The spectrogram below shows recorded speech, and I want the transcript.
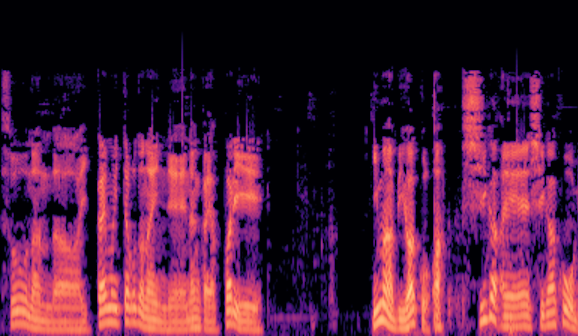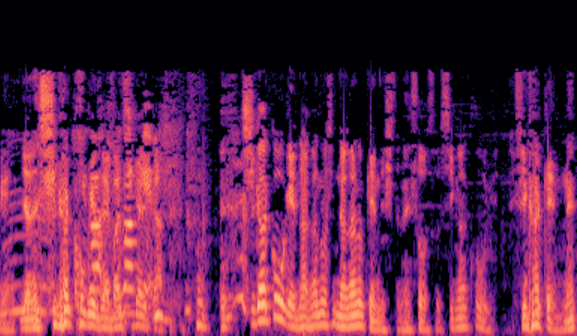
そうなんだ。一回も行ったことないんで、なんかやっぱり、今は琵琶湖、あ、滋賀、えー、滋賀高原。いやね、滋賀高原じゃない、間違えた。滋賀高原、長野、長野県でしたね。そうそう、滋賀高原。滋賀県ね。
